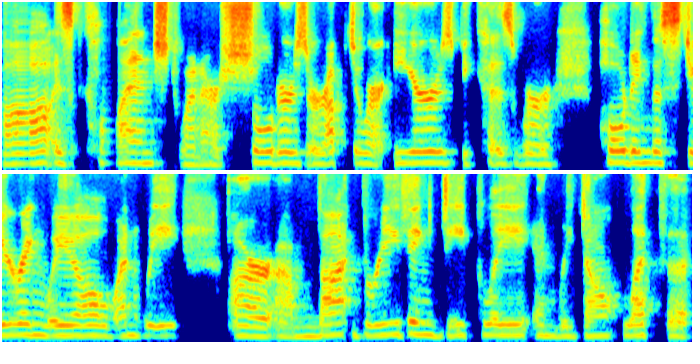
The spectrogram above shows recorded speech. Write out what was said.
jaw is clenched, when our shoulders are up to our ears because we're holding the steering wheel, when we are um, not breathing deeply and we don't let the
